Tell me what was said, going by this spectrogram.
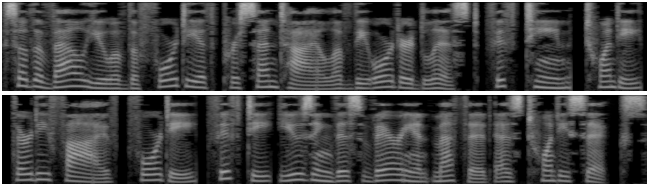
so the value of the 40th percentile of the ordered list 15, 20, 35, 40, 50 using this variant method is 26.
